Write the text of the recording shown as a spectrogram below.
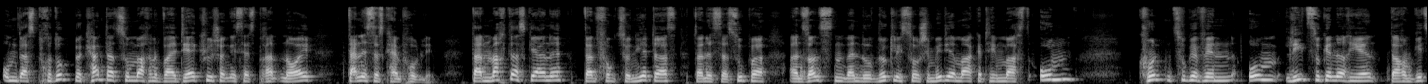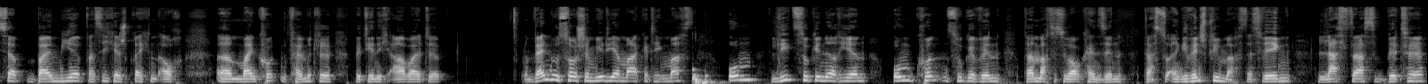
um das Produkt bekannter zu machen, weil der Kühlschrank ist jetzt brandneu, dann ist das kein Problem dann mach das gerne, dann funktioniert das, dann ist das super. Ansonsten, wenn du wirklich Social Media Marketing machst, um Kunden zu gewinnen, um Leads zu generieren, darum geht's ja bei mir, was ich entsprechend auch äh, meinen Kunden vermittel, mit denen ich arbeite. Wenn du Social Media Marketing machst, um Leads zu generieren, um Kunden zu gewinnen, dann macht es überhaupt keinen Sinn, dass du ein Gewinnspiel machst. Deswegen lass das bitte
